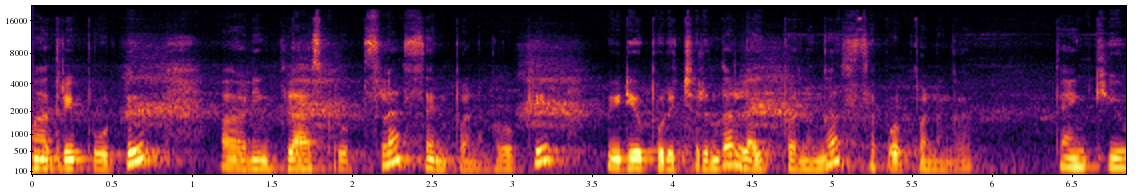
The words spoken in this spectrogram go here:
மாதிரி போட்டு நீங்கள் கிளாஸ் குரூப்ஸில் சென்ட் பண்ணுங்கள் ஓகே? வீடியோ பிடிச்சிருந்தால் லைக் பண்ணுங்கள் சப்போர்ட் பண்ணுங்கள் தேங்க்யூ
